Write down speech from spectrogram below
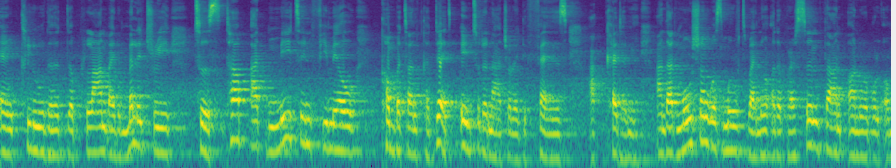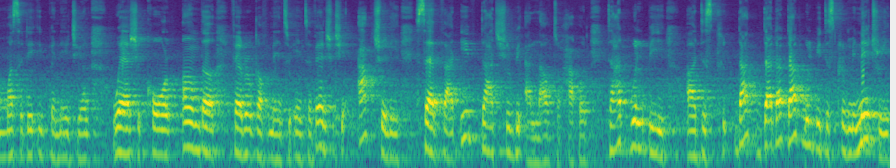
included the plan by the military to stop admitting female combatant cadets into the Natural Defense Academy. And that motion was moved by no other person than Honorable Omosede Igbinedion, where she called on the federal government to intervene. She actually said that if that should be allowed to happen, that will be uh, that, that, that, that will be discriminatory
